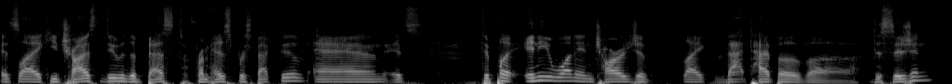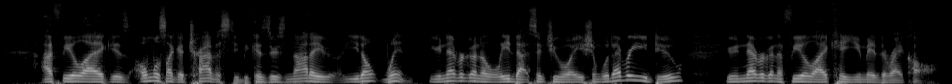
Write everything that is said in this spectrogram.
it's like he tries to do the best from his perspective and it's to put anyone in charge of like that type of uh decision I feel like is almost like a travesty because there's not a you don't win. You're never going to lead that situation. Whatever you do, you're never going to feel like hey you made the right call.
